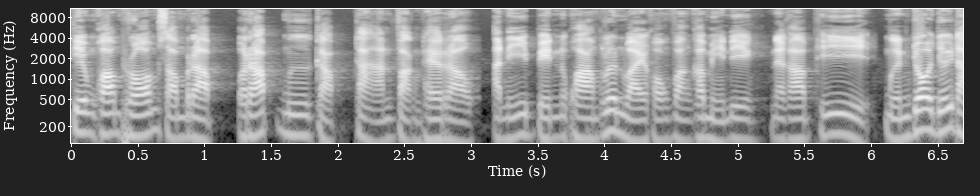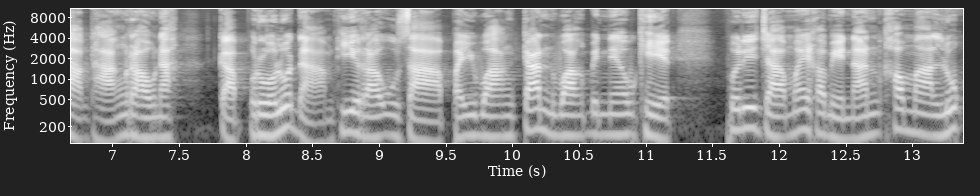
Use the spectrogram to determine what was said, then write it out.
เตรียมความพร้อมสำหรับรับมือกับทหารฝั่งไทยเรา อันนี้เป็นความเคลื่อนไหวของฝั่งเขมรเองนะครับที่เหมือนย่อเย้ยถากถางเรานะกับรั้วลวดหนามที่เราอุตส่าห์ไปวางกั้นวางเป็นแนวเขต พื่อที่จะไม่เขมรนั้นเข้ามาลุก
